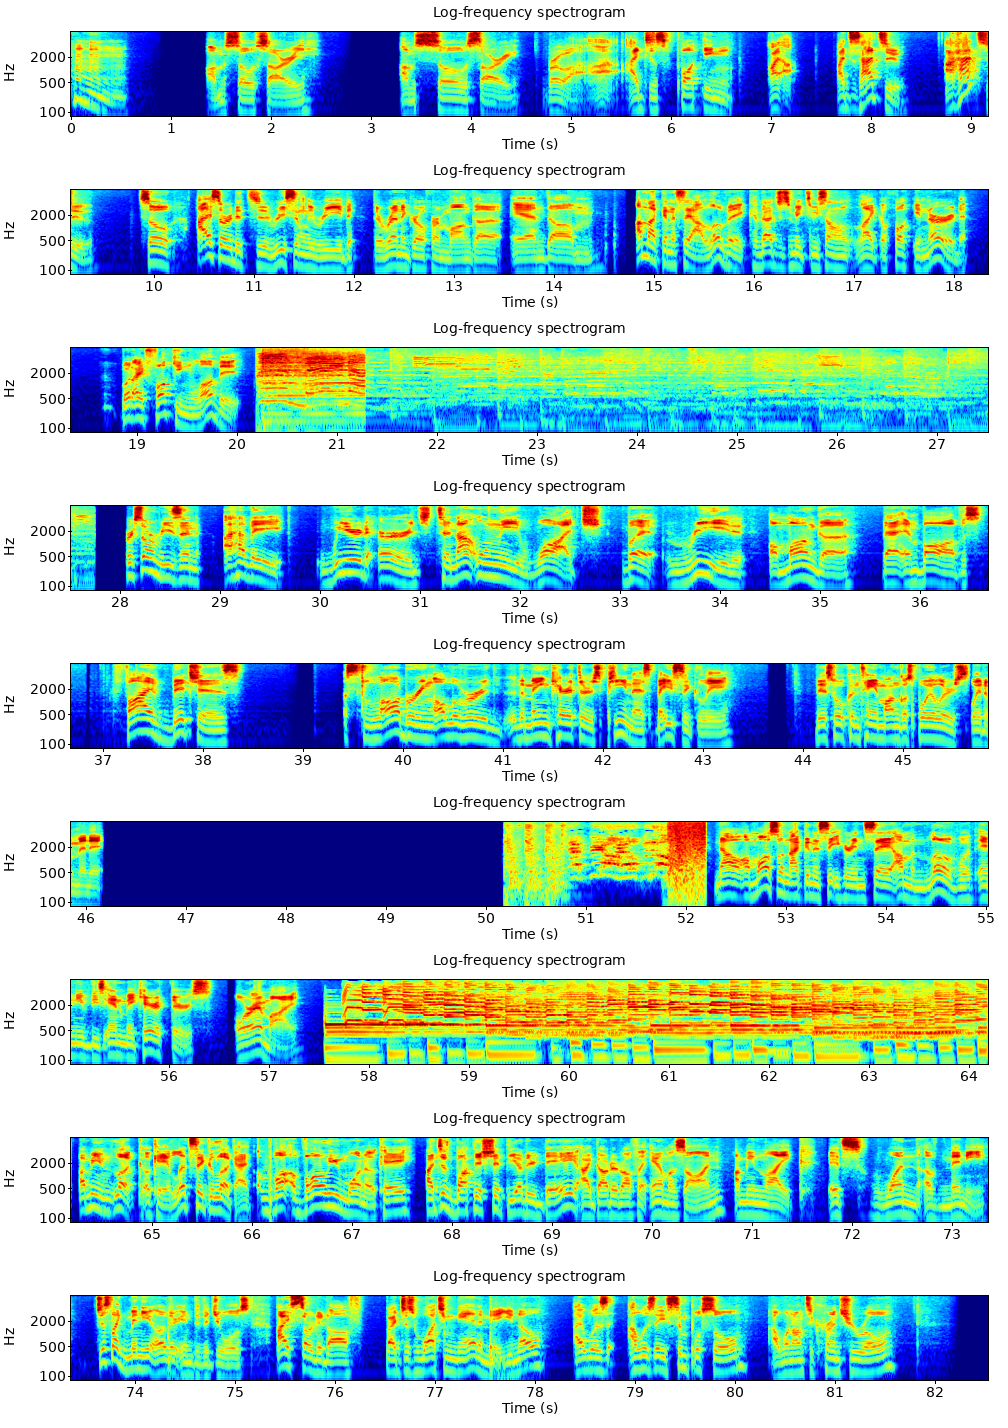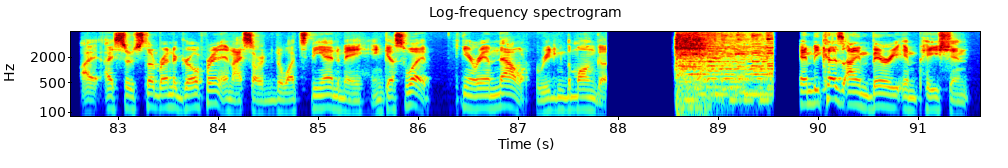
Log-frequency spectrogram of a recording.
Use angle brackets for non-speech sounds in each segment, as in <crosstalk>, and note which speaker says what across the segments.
Speaker 1: Hmm. I'm so sorry. I'm so sorry. Bro, I I just fucking I I just had to. I had to. So I started to recently read the Rent a Girlfriend manga, and um I'm not gonna say I love it, cause that just makes me sound like a fucking nerd. But I fucking love it. For some reason, I have a weird urge to not only watch, but read a manga that involves five bitches slobbering all over the main character's penis, basically. This will contain manga spoilers. Wait a minute.
Speaker 2: FBI, open up!
Speaker 1: Now, I'm also not gonna sit here and say I'm in love with any of these anime characters. Or am I? I mean, look, okay, let's take a look at vo volume one, okay? I just bought this shit the other day. I got it off of Amazon. I mean, like, it's one of many. Just like many other individuals, I started off by just watching the anime, you know? I was I was a simple soul. I went on to Crunchyroll. I, I searched up Rent a Girlfriend and I started to watch the anime. And guess what? Here I am now, reading the manga. And because I'm very impatient,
